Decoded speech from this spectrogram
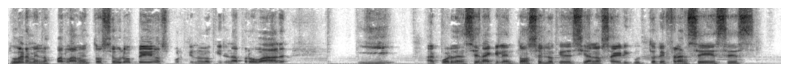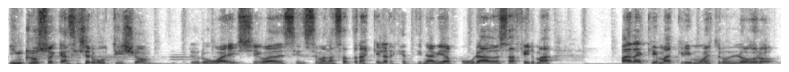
duerme en los parlamentos europeos porque no lo quieren aprobar y acuérdense en aquel entonces lo que decían los agricultores franceses, incluso el canciller Bustillo de Uruguay llegó a decir semanas atrás que la Argentina había apurado esa firma para que Macri muestre un logro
